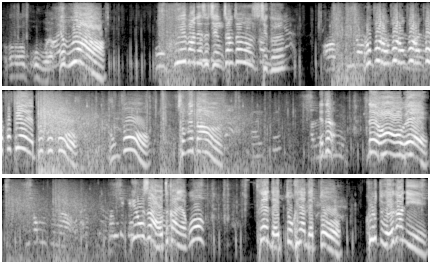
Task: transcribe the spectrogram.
오, 오, 뭐야. 야 뭐야? 어 그에 반해서 지금 짱짱 선수 지금 어. 롱포 롱포 롱포 롱포 뽀삐해 뽀뽀뽀 롱포 정면 다운. 달래님, 얘들아. 네, 어, 어 왜? 삐롱스는 어떡하냐고? 그냥 냅둬, 그냥 냅둬. 글로 또 왜 가니?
